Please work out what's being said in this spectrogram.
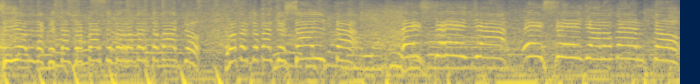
signori da quest'altra parte per Roberto Baggio, Roberto Baggio salta e segna, e segna Roberto,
